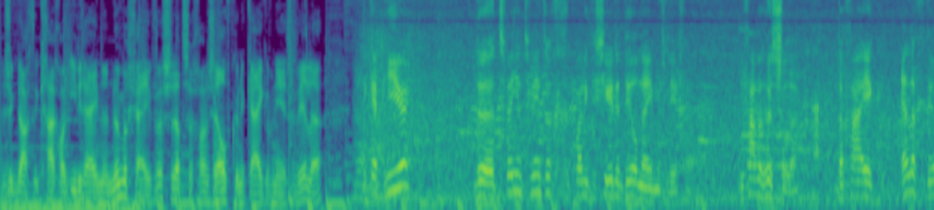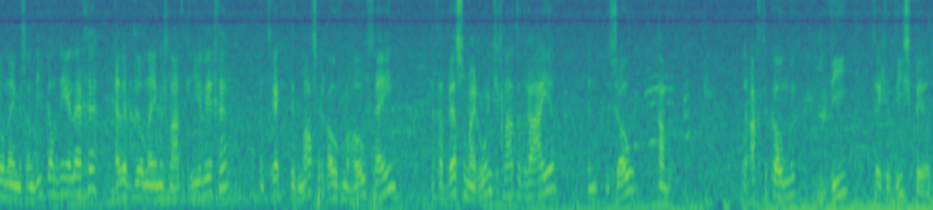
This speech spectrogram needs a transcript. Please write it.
Dus ik dacht, ik ga gewoon iedereen een nummer geven, zodat ze gewoon zelf kunnen kijken wanneer ze willen. Ik heb hier de 22 gekwalificeerde deelnemers liggen. Die gaan we husselen. Dan ga ik 11 deelnemers aan die kant neerleggen, 11 deelnemers laat ik hier liggen. Dan trek ik dit masker over mijn hoofd heen. Dan gaat Wessel mij rondjes laten draaien. En zo gaan we erachter komen wie tegen wie speelt.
